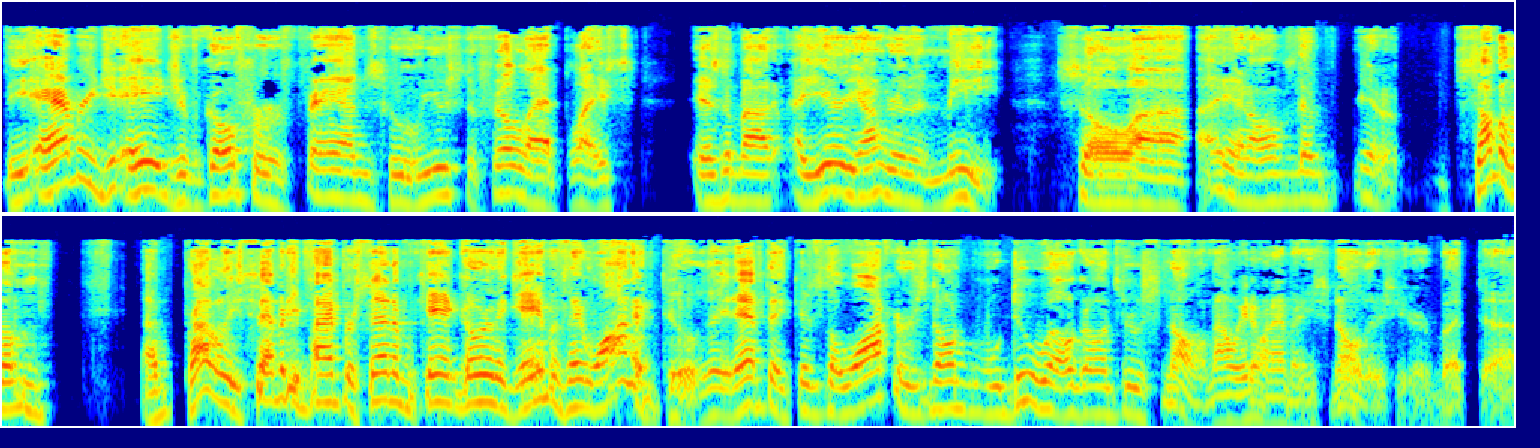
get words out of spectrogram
The average age of Gopher fans who used to fill that place is about a year younger than me. So uh, you know, the you know, some of them, uh, probably seventy five percent of them can't go to the game if they wanted to. They'd have to because the walkers don't do well going through snow. Now we don't have any snow this year, but. Uh,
